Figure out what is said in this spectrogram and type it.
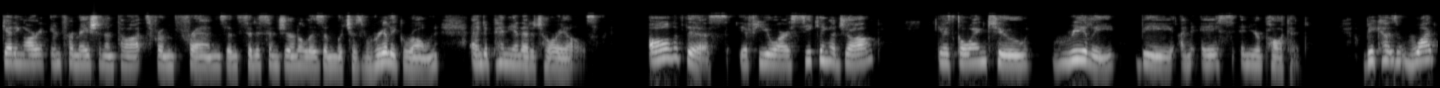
getting our information and thoughts from friends and citizen journalism, which has really grown, and opinion editorials. All of this, if you are seeking a job, is going to really be an ace in your pocket. Because what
